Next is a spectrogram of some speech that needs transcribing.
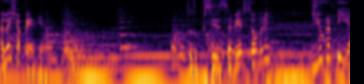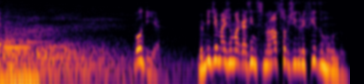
Aleixopédia. Tudo o que precisa saber sobre geografia. Bom dia. Bem-vindos a mais um magazine semanal sobre geografia do mundo.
